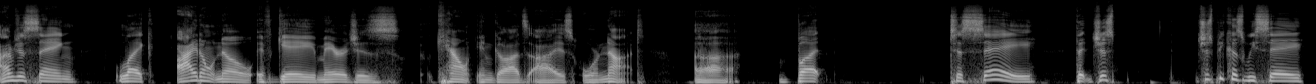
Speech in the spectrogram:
I'm just saying, like, I don't know if gay marriages count in God's eyes or not. Uh, but to say that just just because we say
